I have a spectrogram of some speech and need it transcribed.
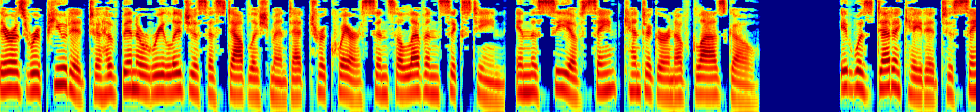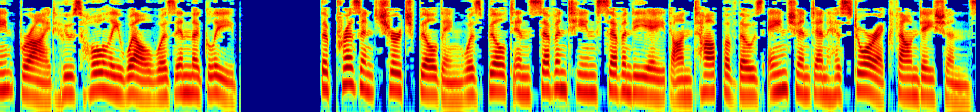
There is reputed to have been a religious establishment at Traquair since 1116, in the See of St Kentigern of Glasgow. It was dedicated to Saint Bride whose holy well was in the glebe. The present church building was built in 1778 on top of those ancient and historic foundations.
